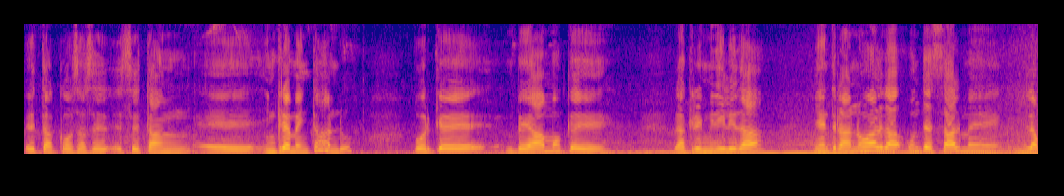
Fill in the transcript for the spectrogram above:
estas cosas se, están eh, incrementando, porque veamos que la criminalidad, mientras no haga un desarme en la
